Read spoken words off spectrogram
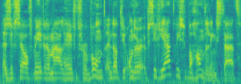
en zichzelf meerdere malen heeft verwond... en dat hij onder psychiatrische behandeling staat.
